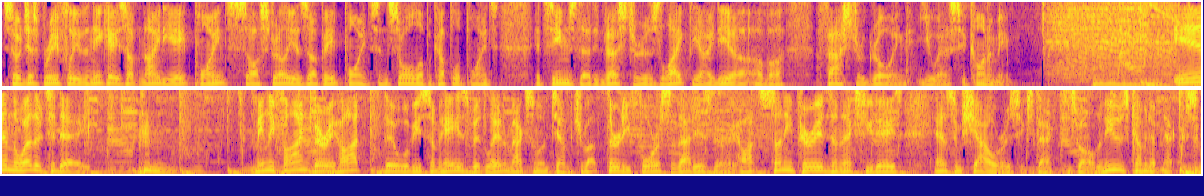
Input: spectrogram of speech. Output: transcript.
So just briefly, the Nikkei's up 98 points. Australia's up 8 points and Seoul up a couple of points. It seems that investors like the idea of a faster growing U.S. economy. In the weather today, mainly fine, very hot. There will be some haze a bit later. Maximum temperature about 34, so that is very hot. Sunny periods in the next few days, and some showers expected as well. The news coming up next.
